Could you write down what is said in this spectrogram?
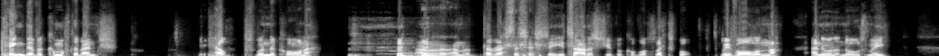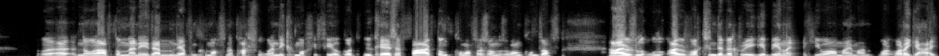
King never come off the bench. He helped win the corner, and, and, the rest is history. He tried a stupid couple of flicks, but we've all done that. Anyone that knows me, uh, no, I've done many of them. They haven't come off in the past, but when they come off, you feel good. Who cares if five don't come off as long as one comes off? And I was I was watching Divock Origi being like, "You are my man. What what a guy."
